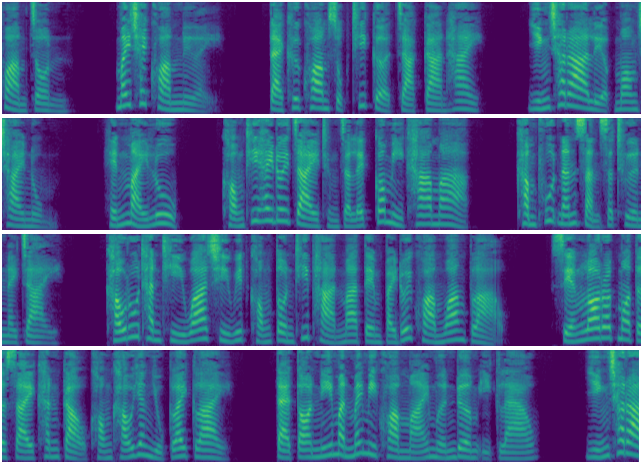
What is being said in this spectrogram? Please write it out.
ความจน ไม่ใช่ความเหนื่อย แต่คือความสุขที่เกิดจากการให้ หญิงชราเหลือบมองชายหนุ่ม เห็นไหมลูก ของที่ให้ด้วยใจถึงจะเล็กก็มีค่ามาก คำพูดนั้นสั่นสะเทือนในใจ เขารู้ทันทีว่าชีวิตของตนที่ผ่านมาเต็มไปด้วยความว่างเปล่า เสียงล้อรถมอเตอร์ไซค์คันเก่าของเขายังอยู่ใกล้ๆ แต่ตอนนี้มันไม่มีความหมายเหมือนเดิมอีกแล้ว หญิงชรา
